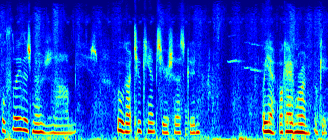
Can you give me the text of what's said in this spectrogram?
hopefully there's no zombies. Ooh, we got two camps here, so that's good. Oh yeah, okay, I can run, okay.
